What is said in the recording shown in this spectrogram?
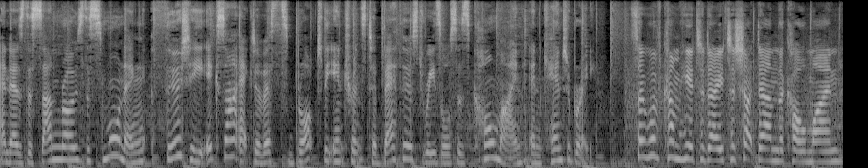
And as the sun rose this morning, 30 XR activists blocked the entrance to Bathurst Resources coal mine in Canterbury. So we've come here today to shut down the coal mine.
